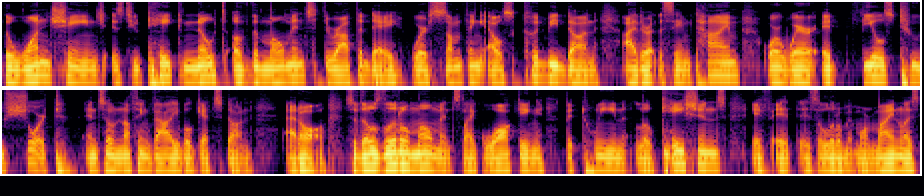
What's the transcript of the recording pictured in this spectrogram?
The one change is to take note of the moments throughout the day where something else could be done either at the same time or where it feels too short. And so nothing valuable gets done at all. So those little moments like walking between locations, if it is a little bit more mindless,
